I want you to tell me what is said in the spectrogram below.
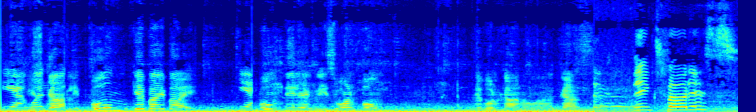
Yeah, It's one- gas. Boom, okay, bye bye. Yeah. Boom directly. It's one bomb. The volcano, uh, gas. Thanks, Fotis.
